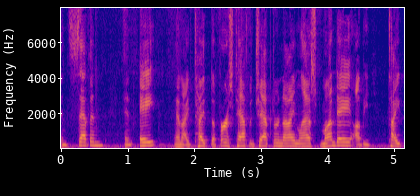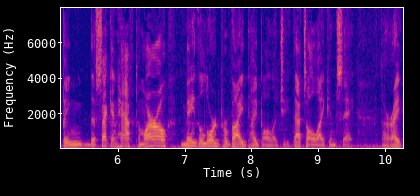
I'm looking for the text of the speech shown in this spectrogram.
and seven and eight. And I typed the first half of chapter nine last Monday. I'll be typing the second half tomorrow. May the Lord provide typology. That's all I can say. All right?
